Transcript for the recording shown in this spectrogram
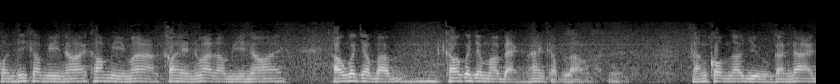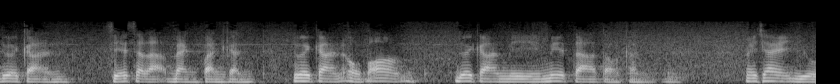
คนที่เขามีน้อยเขามีมาก เขาเห็นว่าเรามีน้อย เขาก็จะมาเขาก็จะมาแบ่งให้กับเรา สังคมเราอยู่กันได้ด้วยการเสียสละแบ่งปันกัน ด้วยการอบอ้อมด้วยการมีเมตตาต่อกัน ไม่ใช่อยู่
